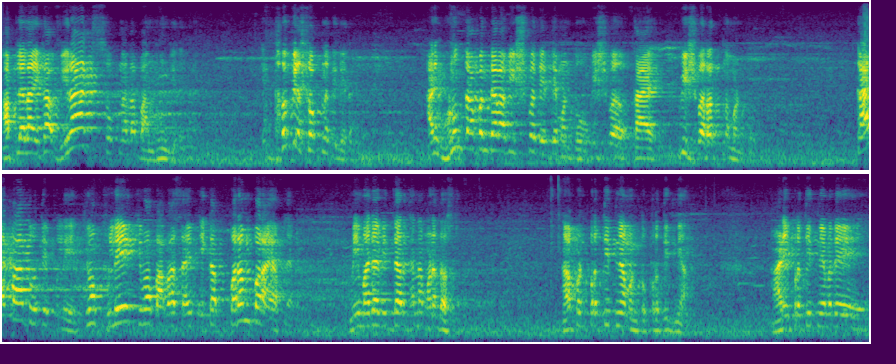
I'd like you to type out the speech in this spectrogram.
आपल्याला एका विराट स्वप्नाला बांधून दिलेलं आहे. एक भव्य स्वप्न दिलेलं आहे. आणि म्हणून तर आपण त्याला विश्व देते म्हणतो. विश्व काय? विश्वरत्न म्हणतो. काय पाहत होते फुले? किंवा फुले किंवा बाबासाहेब एका परंपरा आहे आपल्याला. मी माझ्या विद्यार्थ्यांना म्हणत असतो. आपण प्रतिज्ञा म्हणतो प्रतिज्ञा. आणि प्रतिज्ञेमध्ये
